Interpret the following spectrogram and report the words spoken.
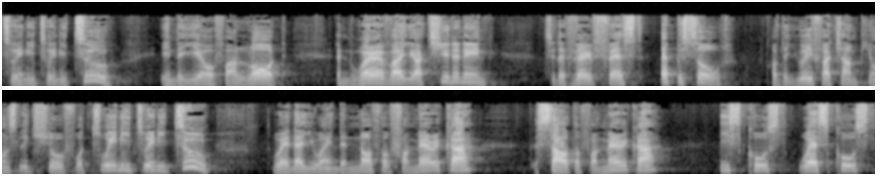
2022, in the year of our Lord. And wherever you are tuning in to the very first episode of the UEFA Champions League show for 2022, whether you are in the north of America, the south of America, east coast, west coast,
